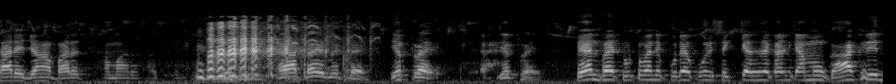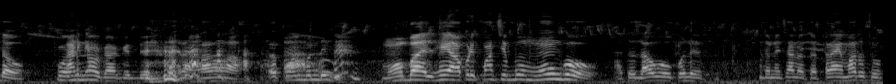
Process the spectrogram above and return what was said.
सारे जहां भारत हमारा હા ટ્રાય મેં ટ્રાય એક ટ્રાય એક ટ્રાય પેન ભાઈ તૂટવાની પૂરેપૂરી શક્યતા છે કારણ કે આમાં હું ઘા કરી દઉં ફોન નો કાકી દે હા ફોન બંધ થઈ ગયો મોબાઈલ હે આપણી પાસે બહુ મોંઘો આ તો લાવો ભલે તમે ચાલો તો ટ્રાય મારું છું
